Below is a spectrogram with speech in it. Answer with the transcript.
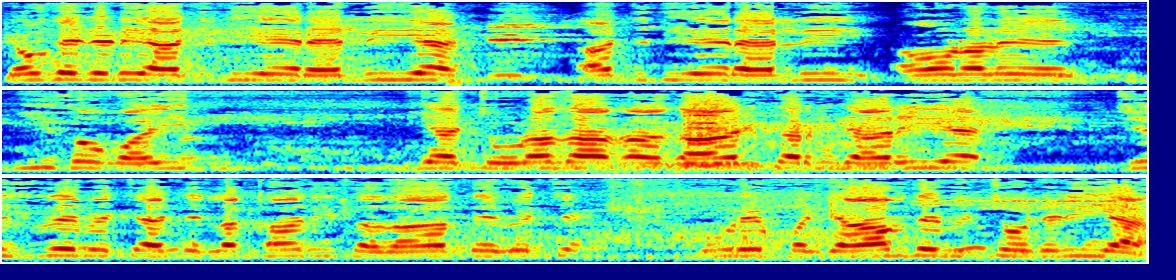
ਕਿਉਂਕਿ ਜਿਹੜੀ ਅੱਜ ਦੀ ਇਹ ਰੈਲੀ ਹੈ ਅੱਜ ਦੀ ਇਹ ਰੈਲੀ ਆਉਣ ਵਾਲੇ 2022 ਦੀਆਂ ਚੋਣਾਂ ਦਾ ਆਗਾਜ਼ ਕਰਨ ਜਾ ਰਹੀ ਹੈ ਜਿਸ ਦੇ ਵਿੱਚ ਅੱਜ ਲੱਖਾਂ ਦੀ ਤਾਦਾਦ ਦੇ ਵਿੱਚ ਪੂਰੇ ਪੰਜਾਬ ਦੇ ਵਿੱਚੋਂ ਜਿਹੜੀ ਆ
